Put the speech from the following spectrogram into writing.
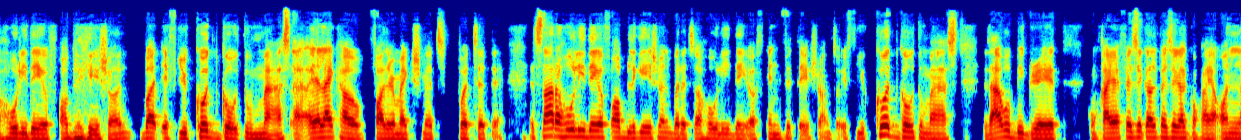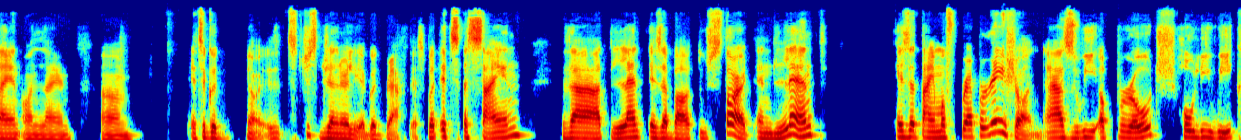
a holy day of obligation. But if you could go to mass, I, I like how Father Mike Schmitz puts it. Eh. It's not a holy day of obligation, but it's a holy day of invitation. So if you could go to mass, that would be great. Kung kaya physical, physical. Kung kaya online, online. Um, it's a good, you know, it's just generally a good practice. But it's a sign that Lent is about to start. And Lent is a time of preparation as we approach Holy Week,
